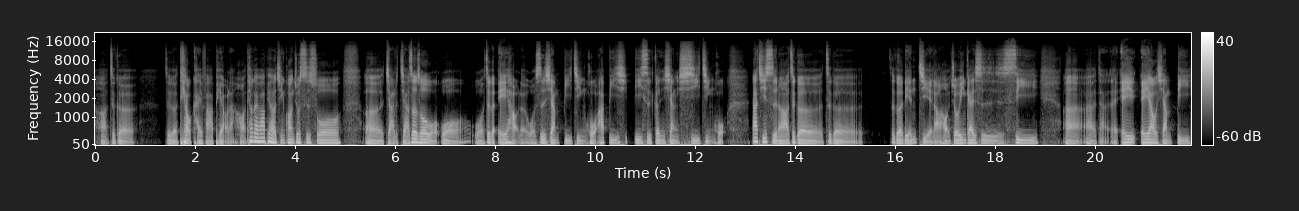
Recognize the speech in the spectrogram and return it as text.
哈这个。这个跳开发票啦，哈，跳开发票的情况就是说，呃，假假设说我我我这个 A 好了，我是向 B 进货啊，B B 是跟向 C 进货，那其实呢，这个这个这个连结然后就应该是 C，呃呃，它 A A 要向 B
